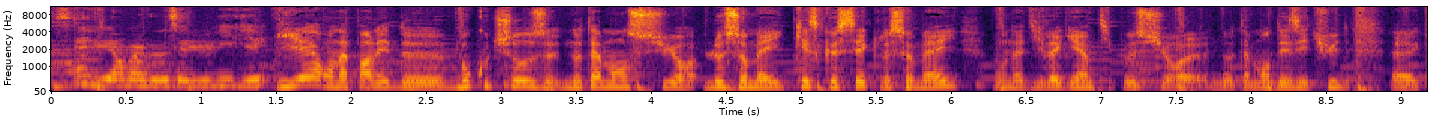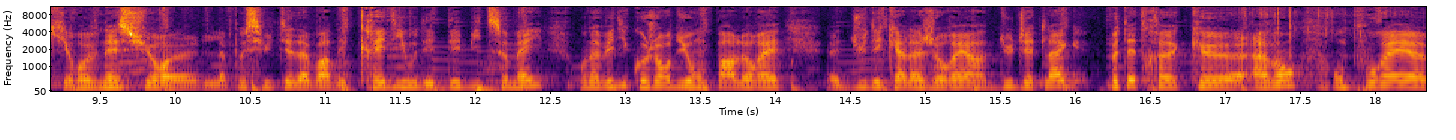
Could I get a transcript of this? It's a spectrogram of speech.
Salut Armando, salut Olivier. Hier, on a parlé de beaucoup de choses, notamment sur le sommeil. Qu'est-ce que c'est que le sommeil? On a divagué un petit peu sur euh, notamment des études euh, qui revenaient sur euh, la possibilité d'avoir des crédits ou des débits de sommeil. On avait dit qu'aujourd'hui, on parlerait du décalage horaire, du jet lag. Peut-être qu'avant, on pourrait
